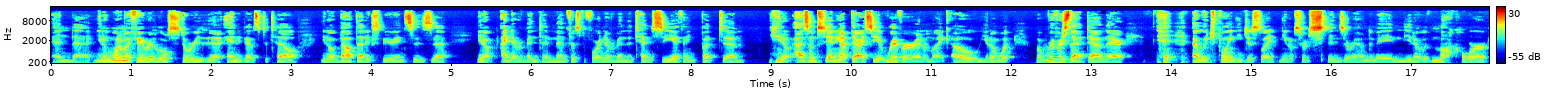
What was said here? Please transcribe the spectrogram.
And, uh, you know, one of my favorite little stories, uh, anecdotes to tell, you know, about that experience is, uh, you know, I'd never been to Memphis before, I'd never been to Tennessee, I think, but um, you know, as I'm standing up there, I see a river, and I'm like, oh, you know, what what river's that down there? At which point he just like you know sort of spins around to me and you know with mock horror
